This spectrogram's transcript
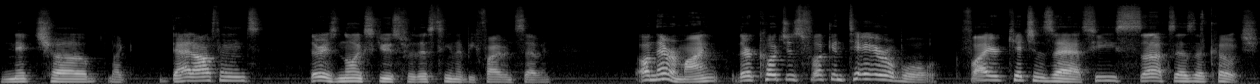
Nick Chubb, like that offense. There is no excuse for this team to be five and seven. Oh, never mind. Their coach is fucking terrible. Fire Kitchens' ass. He sucks as a coach.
